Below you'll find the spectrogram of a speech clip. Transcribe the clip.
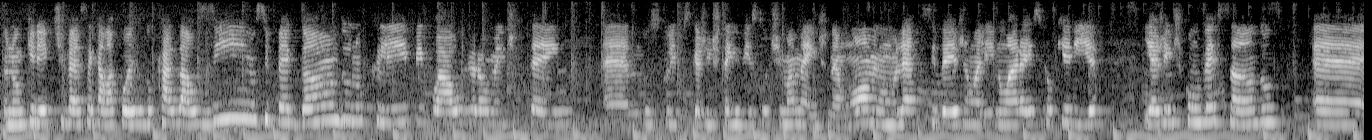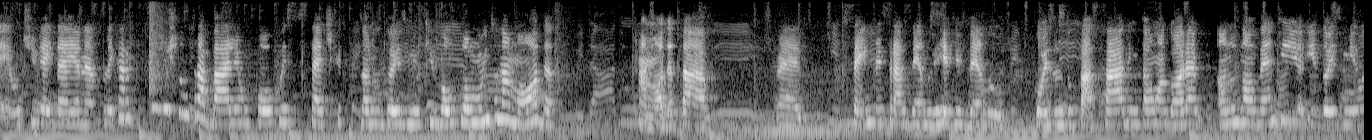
Eu não queria que tivesse aquela coisa do casalzinho se pegando no clipe, igual geralmente tem é, nos clipes que a gente tem visto ultimamente, né? Um homem e uma mulher que se beijam ali, não era isso que eu queria. E a gente conversando, é, eu tive a ideia, né? Eu falei, cara, por que a gente não trabalha um pouco esse estética dos anos 2000 que voltou muito na moda? A moda tá é, sempre trazendo e revivendo coisas do passado, então agora, anos 90 e 2000,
